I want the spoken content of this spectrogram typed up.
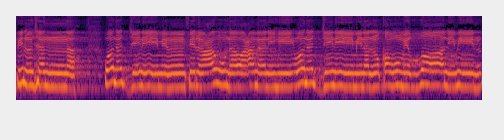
في الجنة. ونجني من فرعون وعمله ونجني من القوم الظالمين.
